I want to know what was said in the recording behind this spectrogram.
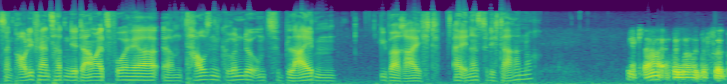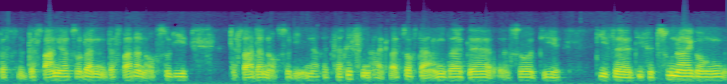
St. Pauli-Fans hatten dir damals vorher ähm, tausend Gründe, um zu bleiben, überreicht. Erinnerst du dich daran noch? Ja klar, erinnere. Das, das, das waren ja so dann, das war dann auch so die, das war dann auch so die innere Zerrissenheit. Weißt du, auf der einen Seite so die, diese, diese Zuneigung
